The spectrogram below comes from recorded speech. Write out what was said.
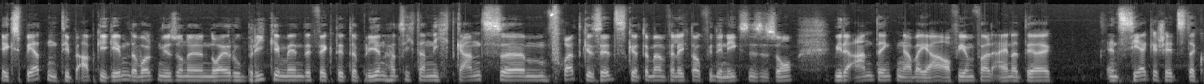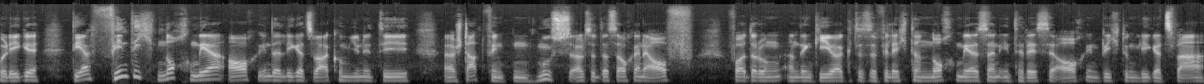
Expertentipp abgegeben. Da wollten wir so eine neue Rubrik im Endeffekt etablieren, hat sich dann nicht ganz ähm, fortgesetzt. Könnte man vielleicht auch für die nächste Saison wieder andenken. Aber ja, auf jeden Fall einer der ein sehr geschätzter Kollege, der, finde ich, noch mehr auch in der Liga 2 Community äh, stattfinden muss. Also das ist auch eine Aufforderung an den Georg, dass er vielleicht dann noch mehr sein Interesse auch in Richtung Liga 2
